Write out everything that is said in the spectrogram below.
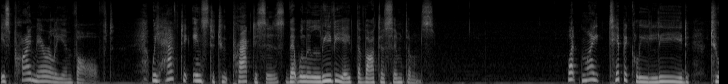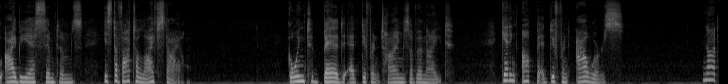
is primarily involved, we have to institute practices that will alleviate the Vata symptoms. What might typically lead to IBS symptoms is the Vata lifestyle going to bed at different times of the night, getting up at different hours, not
